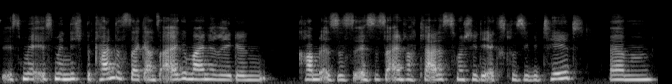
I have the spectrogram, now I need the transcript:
ist mir, ist mir nicht bekannt, dass da ganz allgemeine Regeln kommen. Es ist, es ist einfach klar, dass zum Beispiel die Exklusivität ähm,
